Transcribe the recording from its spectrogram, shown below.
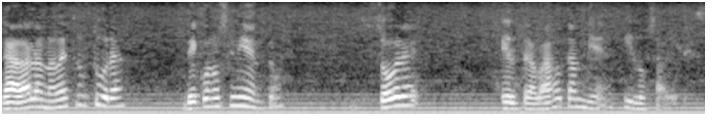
dada la nueva estructura de conocimiento sobre el trabajo también y los saberes.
